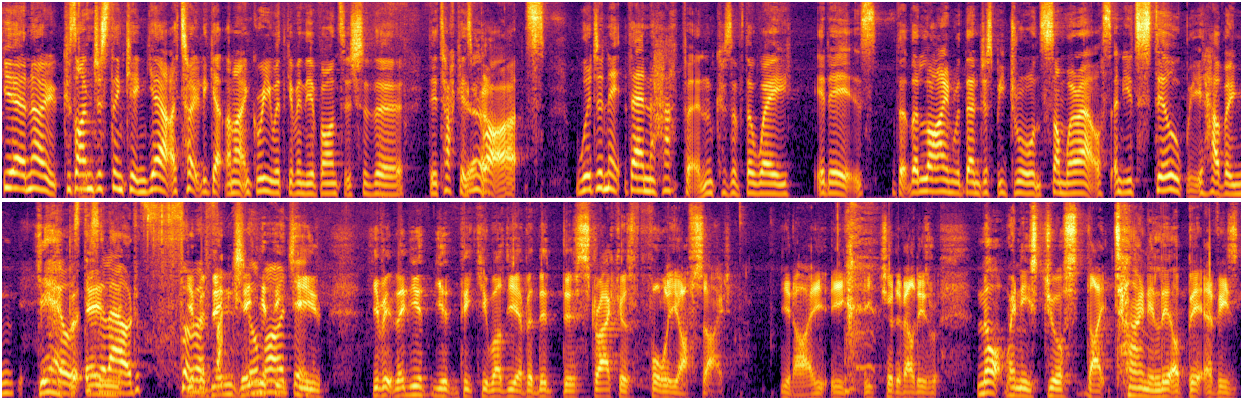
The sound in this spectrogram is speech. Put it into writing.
Yeah, no, because I'm just thinking, yeah, I totally get that. And I agree with giving the advantage to the, the attackers. Yeah. But wouldn't it then happen, because of the way it is, that the line would then just be drawn somewhere else and you'd still be having goals but then- disallowed for yeah, a then- then fractional think margin? you- yeah, but then you, you think you well, yeah, but the, the striker's fully offside. You know, he, he, he should have held his. Not when he's just like tiny little bit of his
